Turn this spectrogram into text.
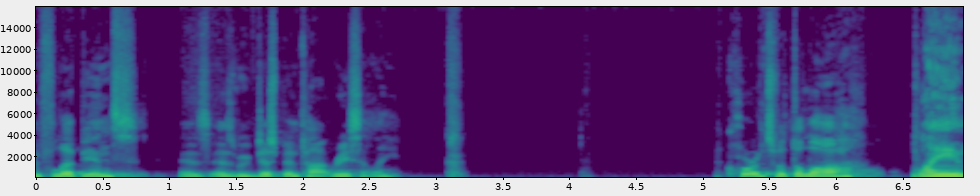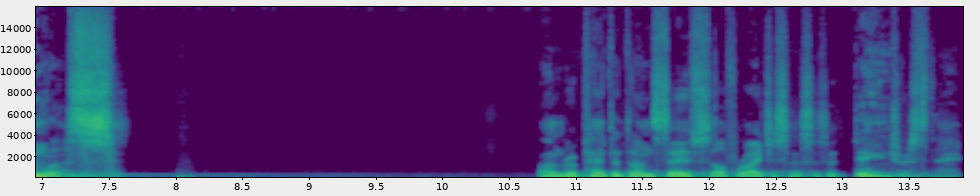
in Philippians, as, as we've just been taught recently. Accordance with the law, blameless Unrepentant, unsaved self righteousness is a dangerous thing.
